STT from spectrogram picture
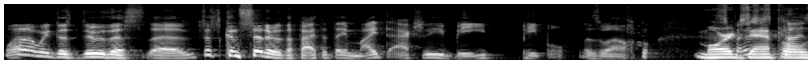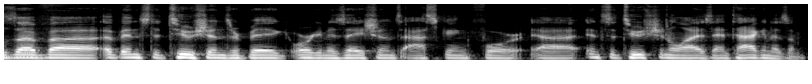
why don't we just do this? Uh, just consider the fact that they might actually be people as well. More examples kind of uh, of institutions or big organizations asking for uh, institutionalized antagonism.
